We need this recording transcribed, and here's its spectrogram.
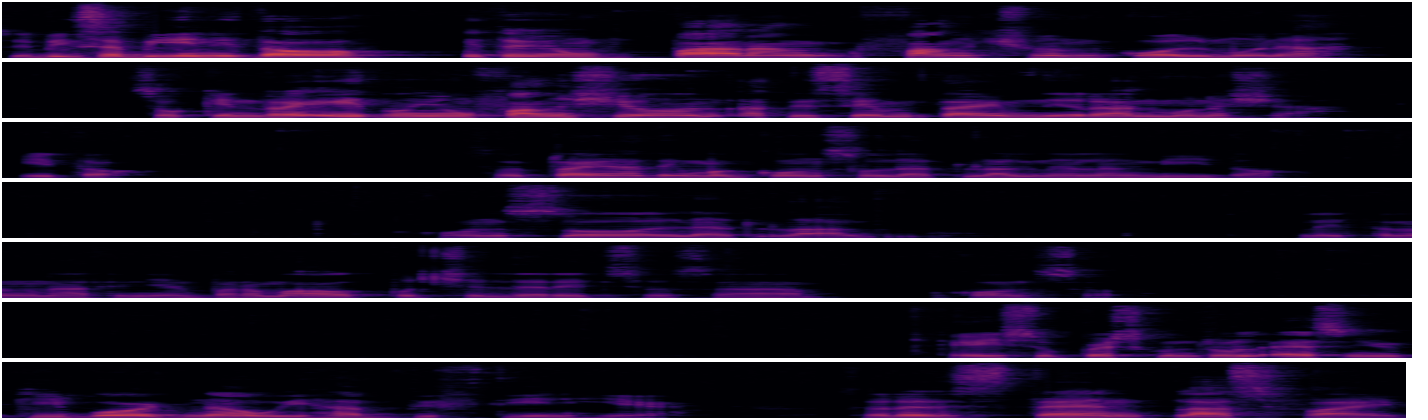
So ibig sabihin nito, ito yung parang function call mo na. So kinreate mo yung function at the same time ni-run mo na siya. Ito. So try natin mag-console.log na lang dito. console.log. Ulit lang natin yan para ma-output siya diretso sa console. Okay, so press Control S on your keyboard. Now we have 15 here. So that is 10 plus 5.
